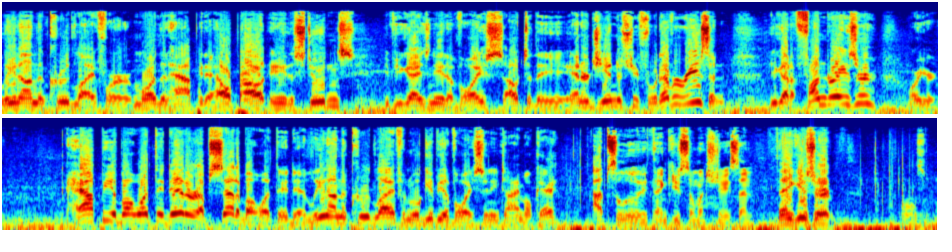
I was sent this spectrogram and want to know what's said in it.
lean on the crude life. We're more than happy to help out any of the students. If you guys need a voice out to the energy industry for whatever reason, you got a fundraiser or you're happy about what they did or upset about what they did, lean on the crude life and we'll give you a voice anytime, okay? Absolutely. Thank you so much, Jason. Thank you, sir. Awesome.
